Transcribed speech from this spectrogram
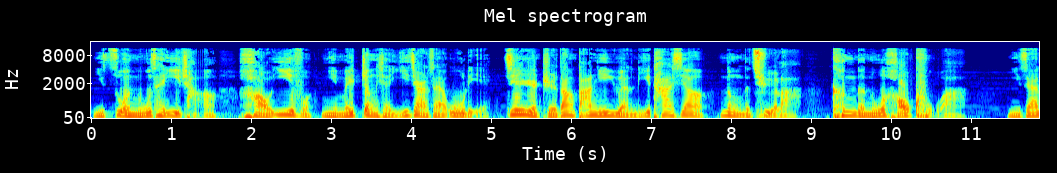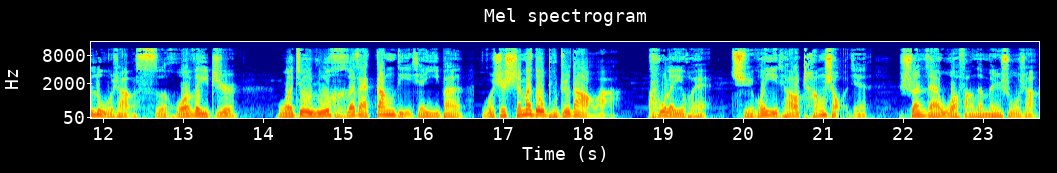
你做奴才一场。”好衣服你没挣下一件在屋里，今日只当把你远离他乡，弄得去了，坑的奴好苦啊！你在路上死活未知，我就如何在缸底下一般，我是什么都不知道啊！哭了一回，取过一条长手巾，拴在卧房的门书上，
